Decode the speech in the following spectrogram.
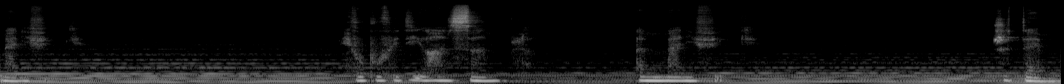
Magnifique. Et vous pouvez dire un simple, un magnifique. Je t'aime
